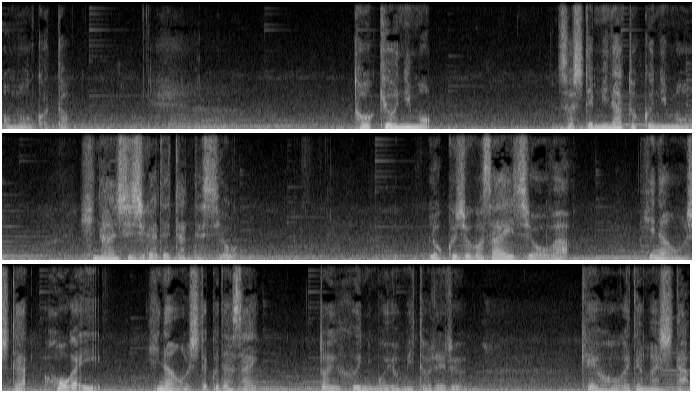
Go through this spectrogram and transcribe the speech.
思うこと。東京にもそして港区にも避難指示が出たんですよ。65歳以上は避難をした方がいい避難をしてくださいというふうにも読み取れる警報が出ました。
